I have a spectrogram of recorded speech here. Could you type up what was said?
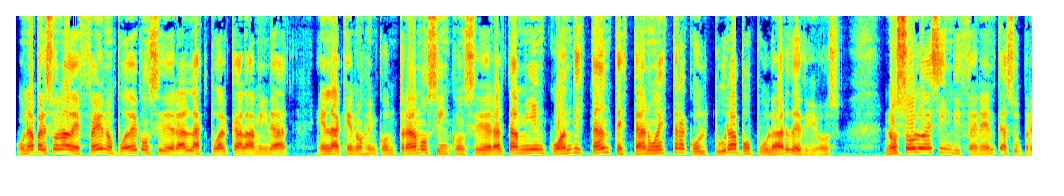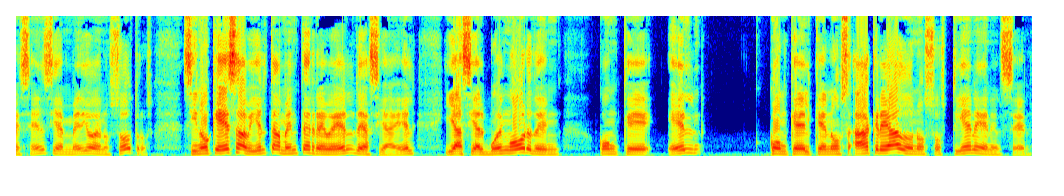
una persona de fe no puede considerar la actual calamidad en la que nos encontramos sin considerar también cuán distante está nuestra cultura popular de Dios. No solo es indiferente a su presencia en medio de nosotros, sino que es abiertamente rebelde hacia Él y hacia el buen orden con que Él, con que el que nos ha creado nos sostiene en el ser.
